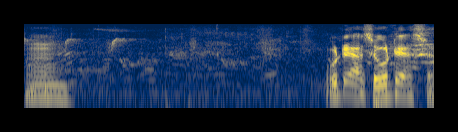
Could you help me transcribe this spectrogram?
হুম উঠে আসো উঠে আসো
